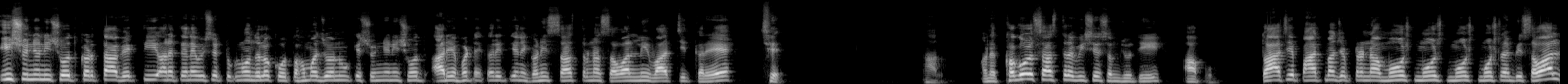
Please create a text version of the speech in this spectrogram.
ઈ શૂન્યની શોધ કરતા વ્યક્તિ અને તેના વિશે ટૂંક નોંધ લખો તો સમજવાનું કે શૂન્યની શોધ આર્યભટ્ટે કરી હતી અને ગણિત શાસ્ત્રના સવાલની વાતચીત કરે છે. હાલો. અને ખગોળશાસ્ત્ર વિશે સમજૂતી આપો. તો આ છે પાંચમા ચેપ્ટરના most most most most MP સવાલ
